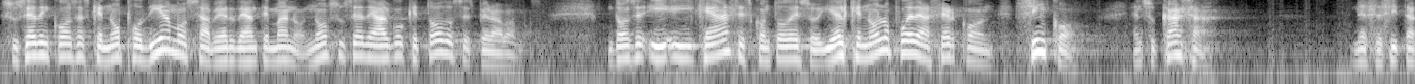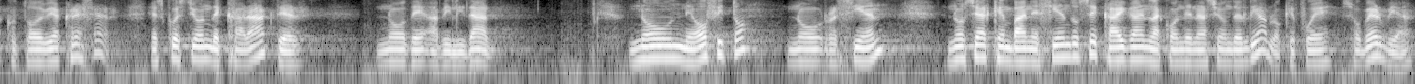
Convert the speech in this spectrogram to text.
suceden cosas que no podíamos saber de antemano, no sucede algo que todos esperábamos. Entonces, ¿y, y qué haces con todo eso? Y el que no lo puede hacer con cinco en su casa, necesita todavía crecer. Es cuestión de carácter, no de habilidad no un neófito, no recién, no sea que envaneciéndose caiga en la condenación del diablo, que fue soberbia,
